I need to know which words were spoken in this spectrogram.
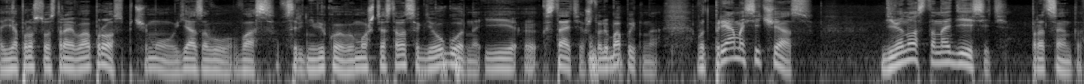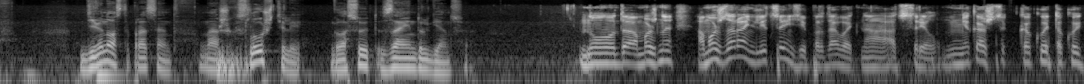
Я просто устраиваю вопрос, почему я зову вас в Средневековье. Вы можете оставаться где угодно. И, э, кстати, что любопытно, вот прямо сейчас 90 на 10 процентов, 90 процентов наших слушателей голосуют за индульгенцию. Ну да, можно, а может заранее лицензии продавать на отстрел. Мне кажется, какое-то такое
